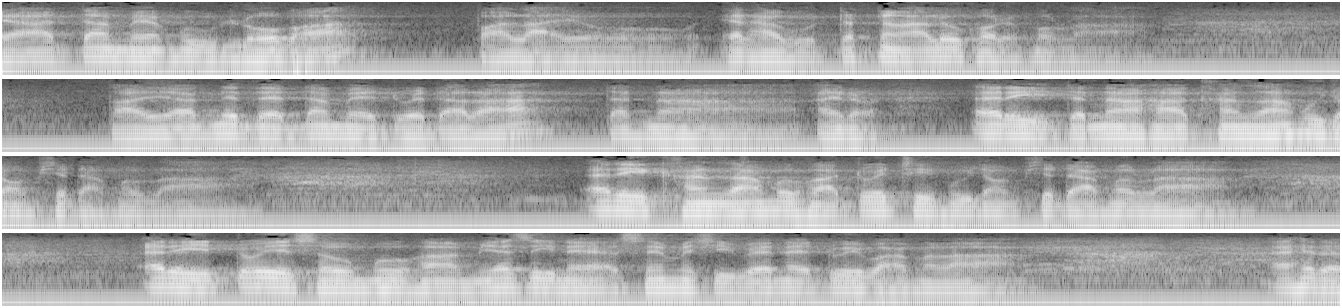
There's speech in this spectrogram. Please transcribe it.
ယာတတ်မဲ့မှုလောဘပါလာရောအဲ့ဒါကိုတဏှာလို့ခေါ်တယ်မဟုတ်လားသာယာနှစ်သက်တတ်မဲ့တွေ့တာတဏှာအဲ့တော့အဲ့ဒီတဏှာဟာခံစားမှုကြောင့်ဖြစ်တာမဟုတ်လားအဲ့ဒီခံစားမှုဟာတွေးထိမှုကြောင့်ဖြစ်တာမဟုတ်လား အဲ့ဒီတွေးဆုံမှုဟာမျက်စိနဲ့အစင်းမရှိဘဲနဲ့တွေးပါမလားအဲ့ဒါ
